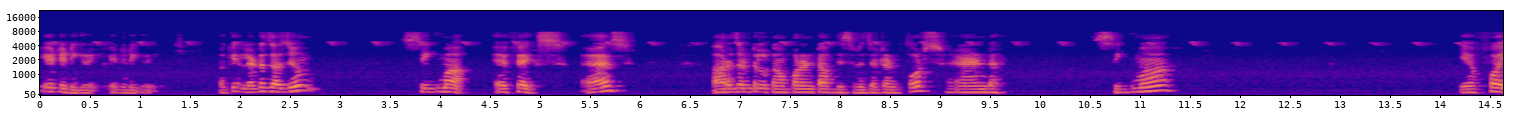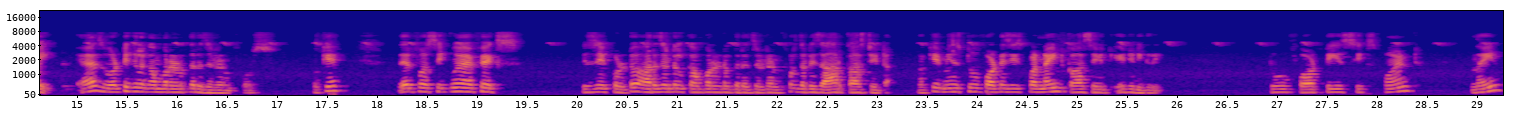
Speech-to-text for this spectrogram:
80 degree, 80 degree. Okay, let us assume sigma fx as horizontal component of this resultant force and sigma Fy as vertical component of the resultant force. Okay. Therefore, sigma Fx is equal to horizontal component of the resultant force that is r cos theta. Okay. Means 246.9 cos 80 degree. 246.9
